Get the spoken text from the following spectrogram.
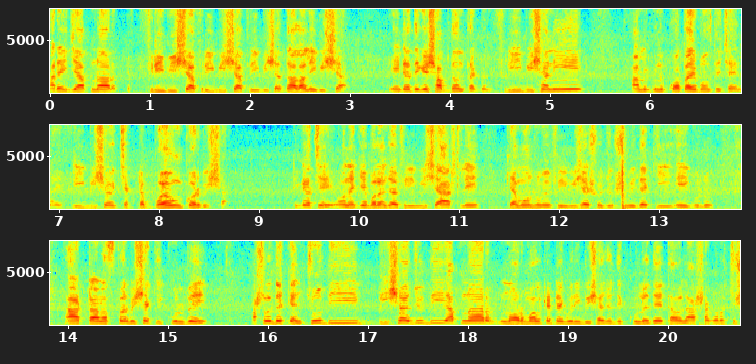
আর এই যে আপনার free visa free visa free visa দালালি ভিসা এটা থেকে সাবধান থাকবেন। ফ্রি ভিসা নিয়ে আমি কোনো কথাই বলতে চাই না। ফ্রি ভিসা হচ্ছে একটা ভয়ঙ্কর ভিসা ঠিক আছে? অনেকে বলেন যে ফ্রি ভিসা আসলে কেমন হবে ফ্রি ভিসার সুযোগ সুবিধা কি, এইগুলো। আর ট্রান্সফার ভিসা কি খুলবে? আসলে দেখেন, যদি ভিসা যদি আপনার নর্মাল ক্যাটাগরি ভিসা যদি খুলে দেয়, তাহলে আশা করা হচ্ছে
